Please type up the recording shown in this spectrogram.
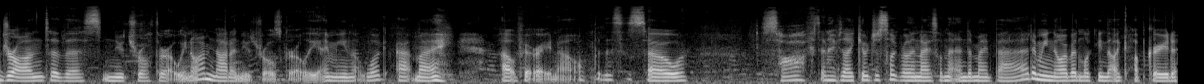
drawn to this neutral throw? We know I'm not a neutrals girly. I mean, look at my outfit right now. But this is so soft and I feel like it would just look really nice on the end of my bed. I mean, no, I've been looking to like upgrade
